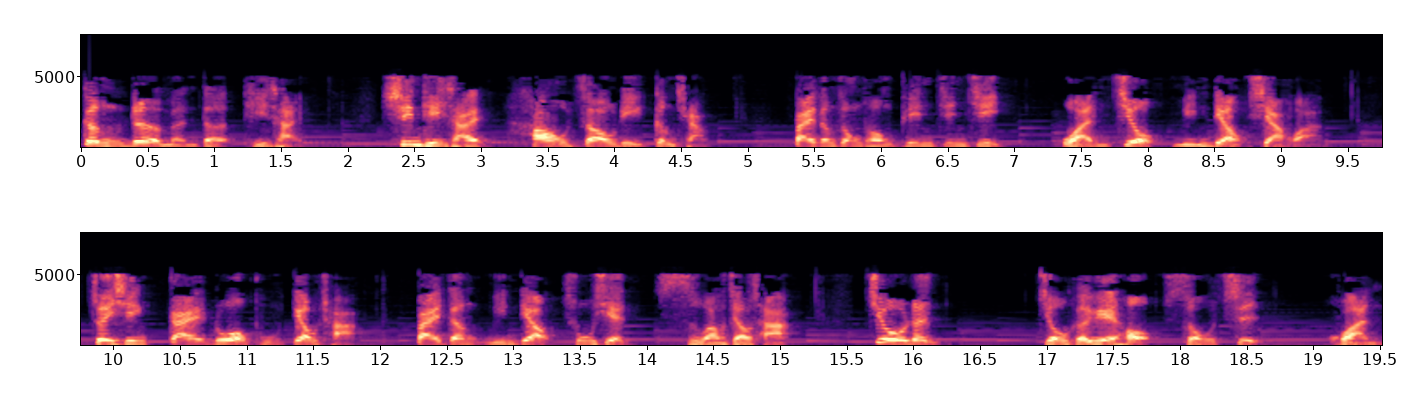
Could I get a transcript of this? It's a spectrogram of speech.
更热门的题材，新题材号召力更强。拜登总统拼经济挽救民调下滑，最新盖洛普调查，拜登民调出现死亡交叉，就任九个月后首次反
